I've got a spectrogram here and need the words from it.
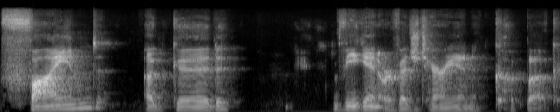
find a good vegan or vegetarian cookbook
